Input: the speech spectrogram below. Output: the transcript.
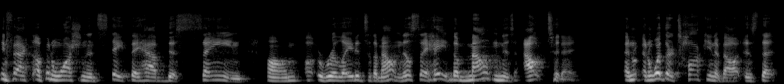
In fact, up in Washington State, they have this saying um, uh, related to the mountain. They'll say, hey, the mountain is out today. And, and what they're talking about is that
